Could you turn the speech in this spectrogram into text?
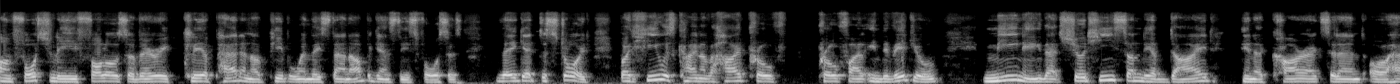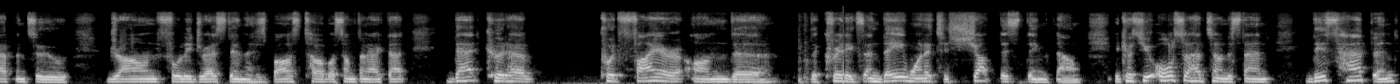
unfortunately he follows a very clear pattern of people when they stand up against these forces they get destroyed but he was kind of a high prof- profile individual meaning that should he suddenly have died in a car accident or happened to drown fully dressed in his bathtub or something like that that could have put fire on the the critics and they wanted to shut this thing down because you also have to understand this happened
